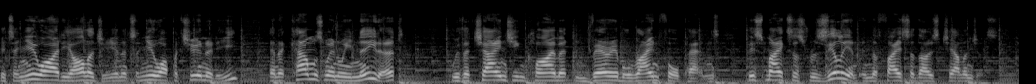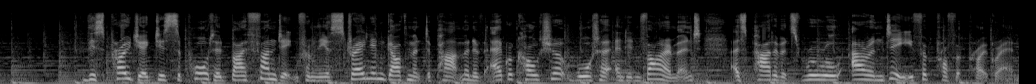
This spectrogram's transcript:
It's a new ideology and it's a new opportunity and it comes when we need it with a changing climate and variable rainfall patterns. This makes us resilient in the face of those challenges. This project is supported by funding from the Australian Government Department of Agriculture, Water and Environment as part of its Rural R&D for Profit program.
